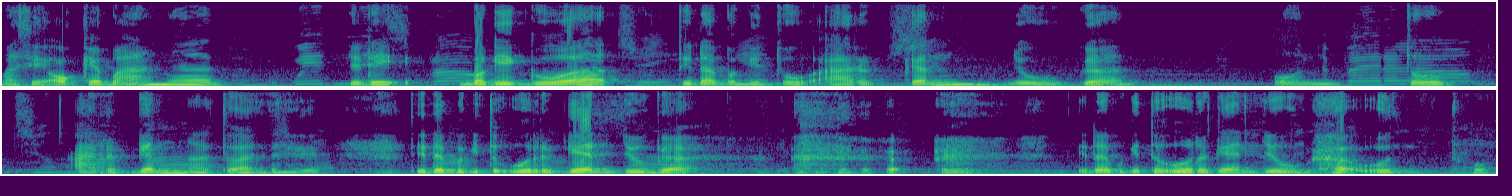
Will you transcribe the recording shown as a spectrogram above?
masih oke okay banget. Jadi bagi gua tidak begitu argen juga untuk argen atau tidak begitu urgen juga. Tidak begitu urgen juga untuk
